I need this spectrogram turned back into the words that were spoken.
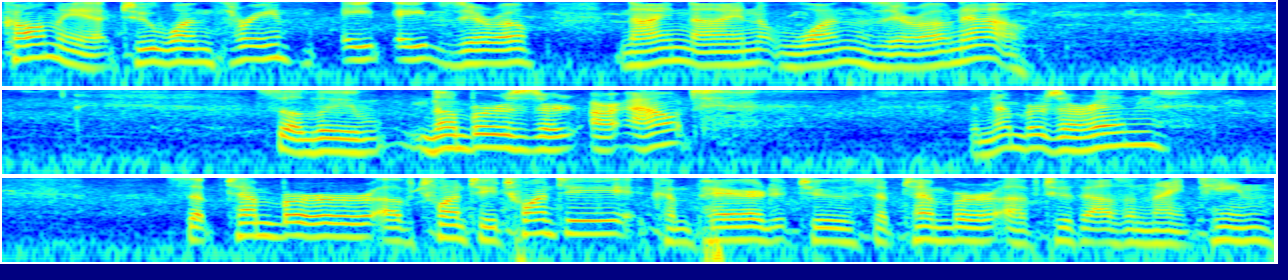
Call me at 213 880 9910 now. So the numbers are, are out, the numbers are in. September of 2020 compared to September of 2019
